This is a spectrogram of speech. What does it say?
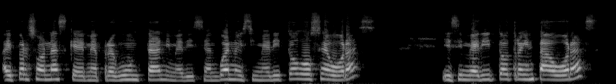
Hay personas que me preguntan y me dicen, bueno, ¿y si medito 12 horas? ¿Y si medito 30 horas?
